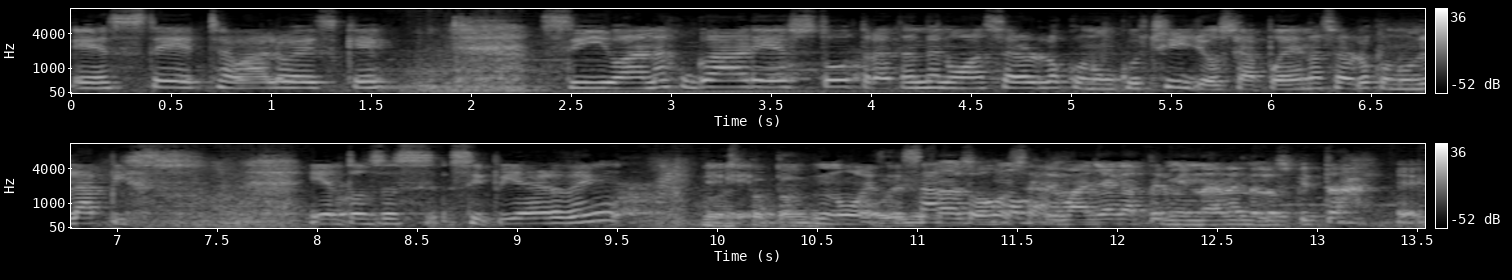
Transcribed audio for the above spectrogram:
este chavalo es que si van a jugar esto, traten de no hacerlo con un cuchillo, o sea, pueden hacerlo con un lápiz. Y entonces, si pierden, No eh, está tan no es horrible. No es exacto. O sea, que vayan a terminar en el hospital. eh,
